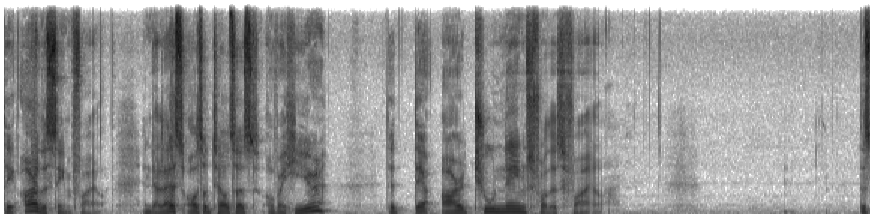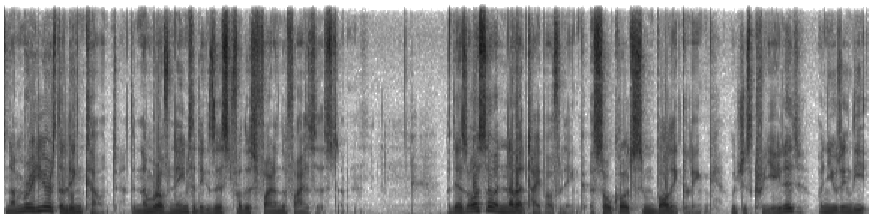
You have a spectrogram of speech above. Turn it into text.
they are the same file, and ls also tells us over here that there are two names for this file. This number here is the link count, the number of names that exist for this file in the file system. But there's also another type of link, a so-called symbolic link, which is created when using the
